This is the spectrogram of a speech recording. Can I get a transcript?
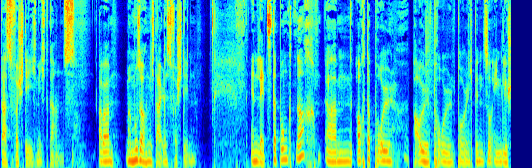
das verstehe ich nicht ganz. Aber man muss auch nicht alles verstehen. Ein letzter Punkt noch, ähm, auch der Paul, Paul, Paul, Paul, ich bin so englisch,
